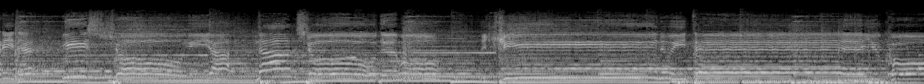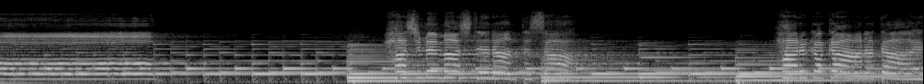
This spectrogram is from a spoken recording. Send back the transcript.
人で一生いや何生でも生き抜いてゆこう。初めましてなんてさ。はるか彼方へ。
